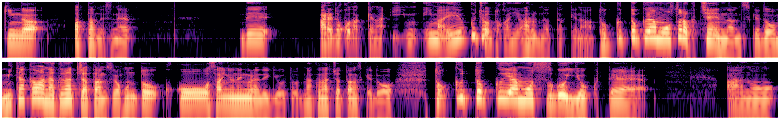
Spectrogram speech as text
均があったんですね。であれどこだっけな？今永福町とかにあるんだったっけな？徳徳屋もおそらくチェーンなんですけど三鷹はなくなっちゃったんですよ。本当ここ34年ぐらいの出来事なくなっちゃったんですけど徳徳屋もすごい良くてあの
